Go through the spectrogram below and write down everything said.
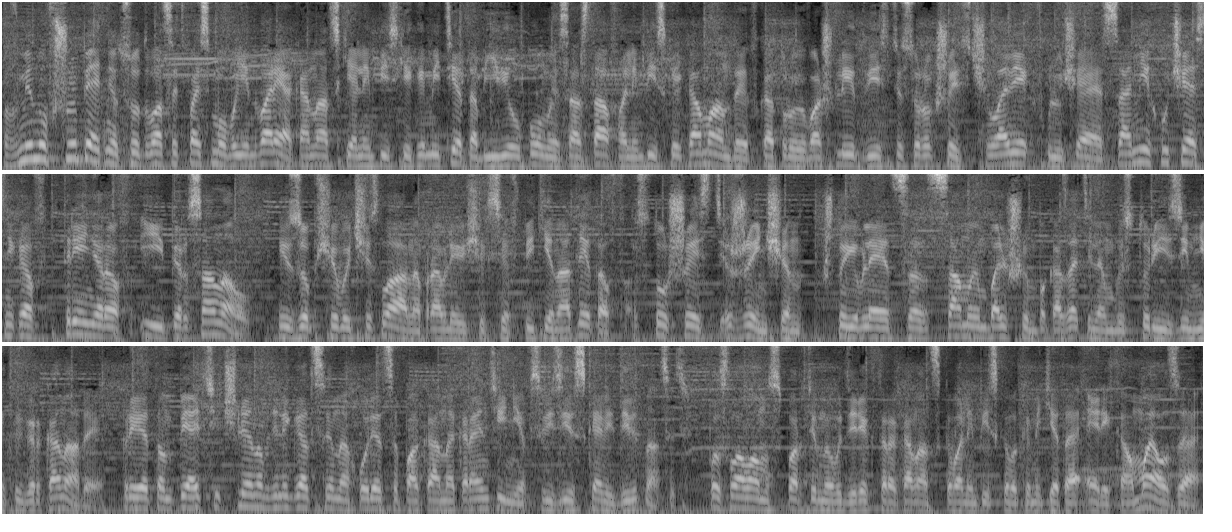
В минувшую пятницу, 28 января, Канадский олимпийский комитет объявил полный состав олимпийской команды, в которую вошли 246 человек, включая самих участников, тренеров и персонал. Из общего числа направляющихся в Пекин атлетов 106 женщин, что является самым большим показателем в истории зимних игр Канады. При этом 5 членов делегации находятся пока на карантине в связи с COVID-19. По словам спортивного директора Канадского олимпийского комитета Эрика Майлза,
